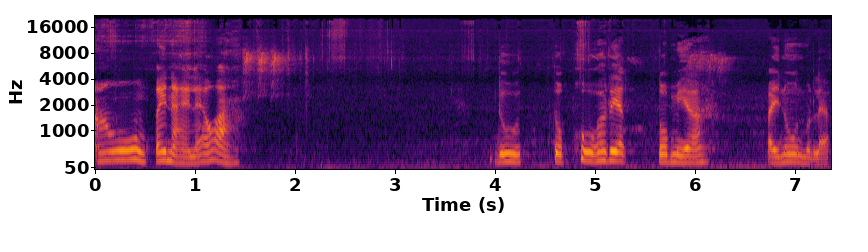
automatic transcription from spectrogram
เอาไปไหนแล้วอะ ดูตัวผู้เขาเรียกตัวเมียไปนู่นหมดแล้ว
